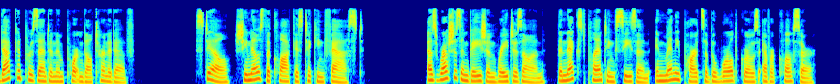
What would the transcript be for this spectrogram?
That could present an important alternative. Still, she knows the clock is ticking fast. As Russia's invasion rages on, the next planting season in many parts of the world grows ever closer.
